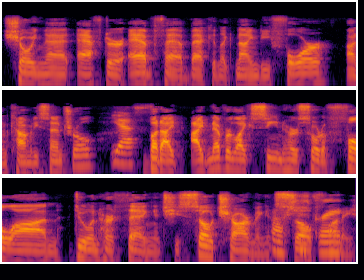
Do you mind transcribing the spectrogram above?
showing that after Ab Fab back in like '94 on Comedy Central. yes. But I I'd never like seen her sort of full on doing her thing, and she's so charming. It's Oh, she's so great. funny.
